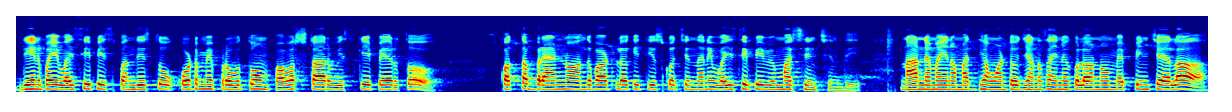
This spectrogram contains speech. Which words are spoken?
దీనిపై వైసీపీ స్పందిస్తూ కూటమి ప్రభుత్వం పవర్ స్టార్ విస్కీ పేరుతో కొత్త బ్రాండ్ను అందుబాటులోకి తీసుకొచ్చిందని వైసీపీ విమర్శించింది. నాణ్యమైన మద్యం అంటూ జన సైనికులను మెప్పించేలా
